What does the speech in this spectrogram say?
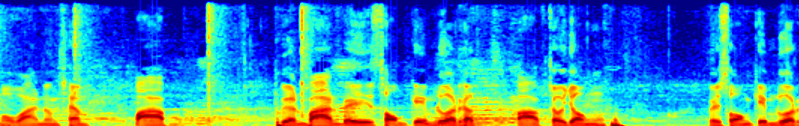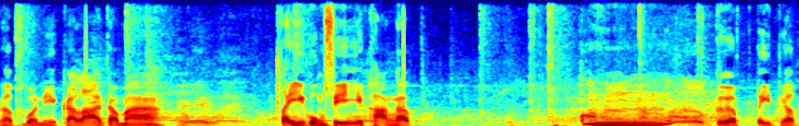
เมื่อวานน้องแชมป์ปราบเพื่อนบ้านไปสองเกมรวดครับ ปราบเจ้าหยองไปสองเกมรวดครับ วันนี้กาลาจะมาตีกรุงศรีอีกครั้งครับเกือบติดครับ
